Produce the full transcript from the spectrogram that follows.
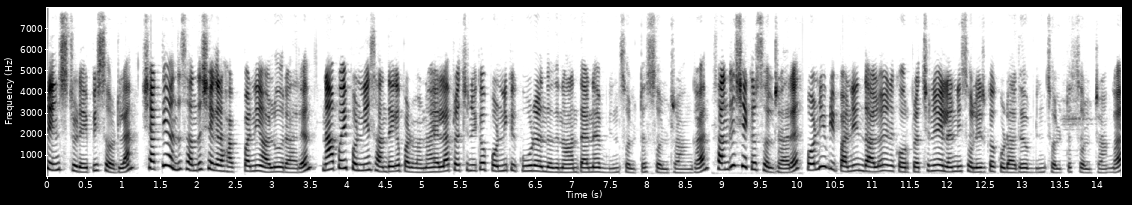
ஃப்ரெண்ட்ஸ் டுடே எபிசோடில் சக்தி வந்து சந்திரசேகரை ஹக் பண்ணி அழுகுறாரு நான் போய் பொன்னியை சந்தேகப்படுவேனா. எல்லா பிரச்சனைக்கும் பொன்னிக்கு கூட இருந்தது நான் தானே அப்படின்னு சொல்லிட்டு சொல்கிறாங்க சந்திரசேகர் சொல்கிறாரு பொன்னி இப்படி பண்ணியிருந்தாலும் எனக்கு ஒரு பிரச்சனையும் இல்லைன்னு நீ சொல்லியிருக்க கூடாது அப்படின்னு சொல்லிட்டு சொல்கிறாங்க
